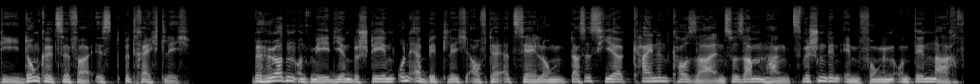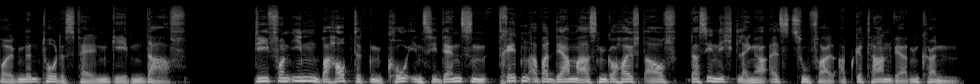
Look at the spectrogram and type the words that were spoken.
Die Dunkelziffer ist beträchtlich. Behörden und Medien bestehen unerbittlich auf der Erzählung, dass es hier keinen kausalen Zusammenhang zwischen den Impfungen und den nachfolgenden Todesfällen geben darf. Die von ihnen behaupteten Koinzidenzen treten aber dermaßen gehäuft auf, dass sie nicht länger als Zufall abgetan werden können.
